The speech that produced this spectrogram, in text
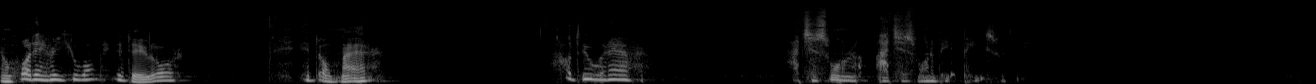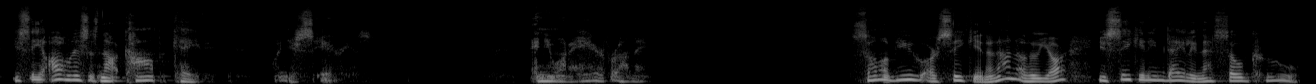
And whatever you want me to do, Lord, it don't matter. I'll do whatever. I just want to, I just want to be at peace with you. See, all this is not complicated when you're serious. And you want to hear from him. Some of you are seeking, and I know who you are. You're seeking him daily, and that's so cool.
